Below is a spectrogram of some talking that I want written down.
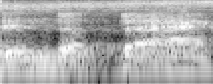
in the back.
